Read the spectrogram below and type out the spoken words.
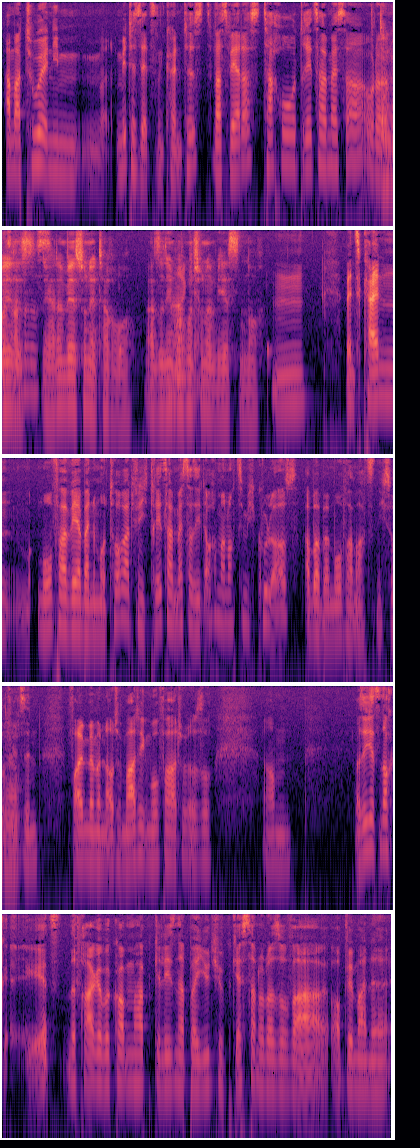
Armatur in die Mitte setzen könntest, was wäre das? Tacho, Drehzahlmesser oder dann irgendwas anderes? Das, ja, dann wäre es schon der Tacho. Also den ah, braucht man schon am ehesten noch. Mhm. Wenn es kein Mofa wäre bei einem Motorrad, finde ich Drehzahlmesser sieht auch immer noch ziemlich cool aus, aber beim Mofa macht es nicht so ja. viel Sinn. Vor allem, wenn man ein Automatik-Mofa hat oder so. Ähm, was ich jetzt noch jetzt eine Frage bekommen habe, gelesen habe bei YouTube gestern oder so, war, ob wir mal eine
